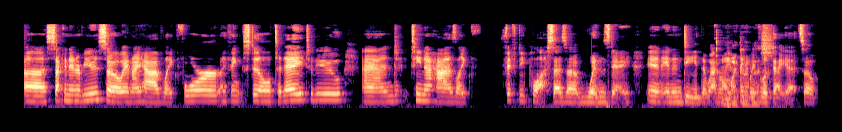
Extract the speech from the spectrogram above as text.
uh, second interviews so and i have like four i think still today to do and tina has like 50 plus as of wednesday in, in indeed that i don't Oh even think we've looked at yet so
